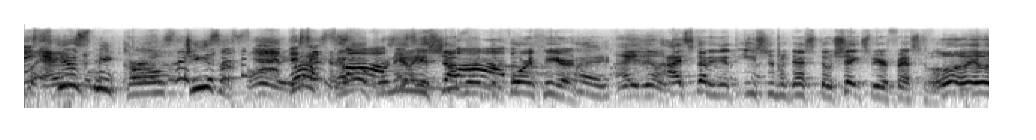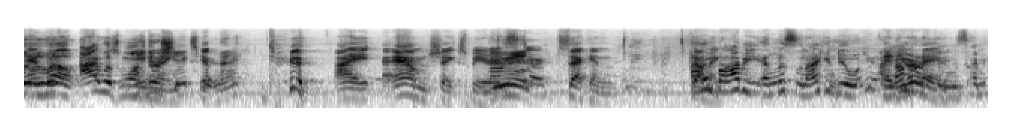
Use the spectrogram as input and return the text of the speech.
up with errands excuse me, girls. Jesus. Holy This fuck. is Hello, Bob. Cornelius This Shopwood the fourth here. How you doing? I studied at the Eastern Modesto Shakespeare Festival. Whoa, wait, wait, and well. I was wondering. You do wondering. Shakespeare, Yep. I am Shakespeare. You're in. Master. Second I'm. Bobby, and listen, I can do a And number of things. I mean,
